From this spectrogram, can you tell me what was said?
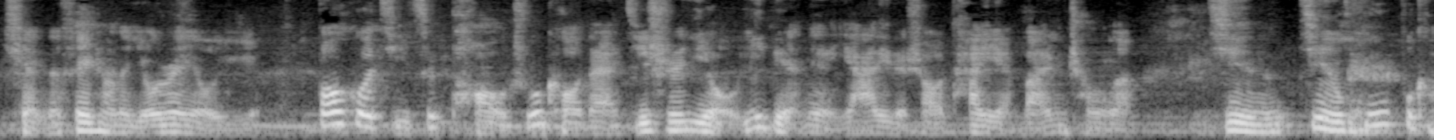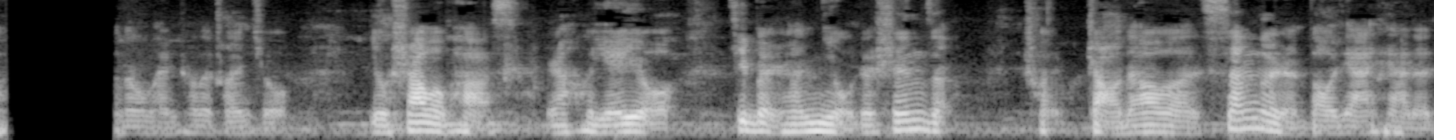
显得非常的游刃有余。包括几次跑出口袋，即使有一点点压力的时候，他也完成了近近乎不可能完成的传球，有 shovel pass，然后也有基本上扭着身子传找到了三个人包夹下的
